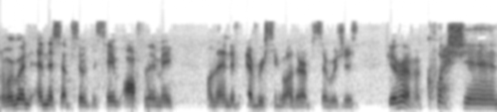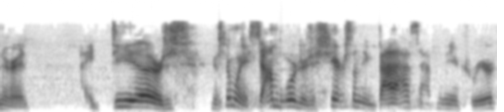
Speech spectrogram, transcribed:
And we're going to end this episode with the same offer they make on the end of every single other episode, which is if you ever have a question or an idea or just you're somewhere a soundboard or just share something badass that happened in your career,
